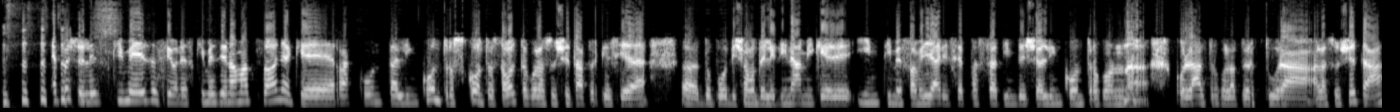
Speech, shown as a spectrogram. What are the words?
e poi c'è l'eschimese, sì, un'eschimese in Amazzonia che racconta l'incontro, scontro stavolta con la società perché si è, eh, dopo diciamo, delle dinamiche intime, familiari, si è passati invece all'incontro con, con l'altro, con l'apertura alla società.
